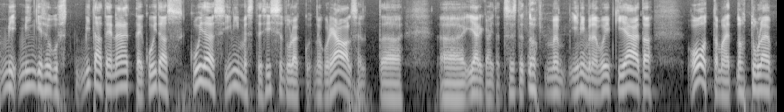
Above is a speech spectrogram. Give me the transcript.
mi,, mingisugust, mida te näete, kuidas, kuidas inimeste sissetulekut nagu reaalselt äh, äh järgi aidata, sest et noh, inimene võibki jääda ootama, et noh, tuleb,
